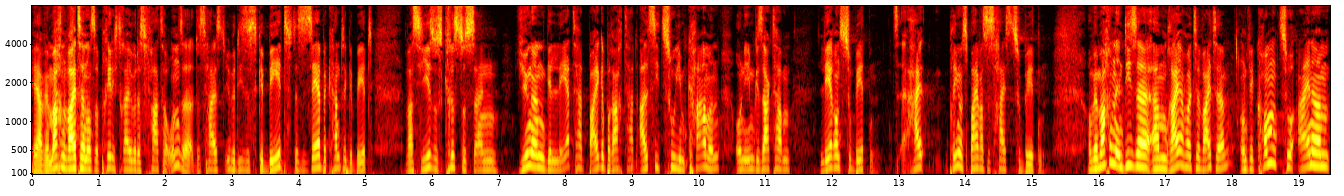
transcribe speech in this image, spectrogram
Ja, wir machen weiter in unserer Predigtreihe über das Vaterunser. Das heißt, über dieses Gebet, das sehr bekannte Gebet, was Jesus Christus seinen Jüngern gelehrt hat, beigebracht hat, als sie zu ihm kamen und ihm gesagt haben, lehre uns zu beten. Bring uns bei, was es heißt zu beten. Und wir machen in dieser ähm, Reihe heute weiter und wir kommen zu einer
